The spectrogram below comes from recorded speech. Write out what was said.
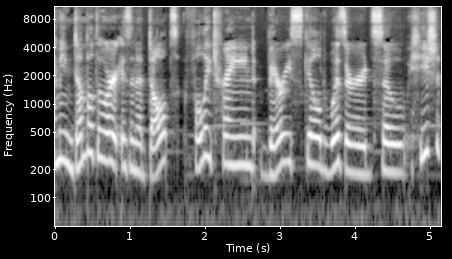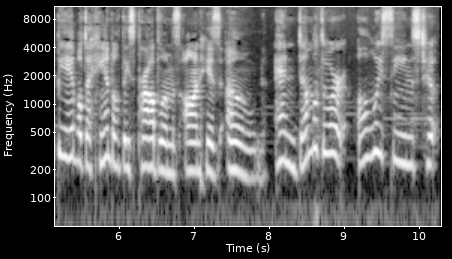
I mean, Dumbledore is an adult, fully trained, very skilled wizard, so he should be able to handle these problems on his own. And Dumbledore always seems to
